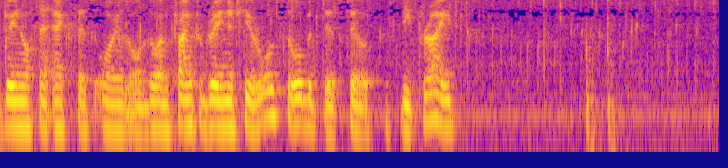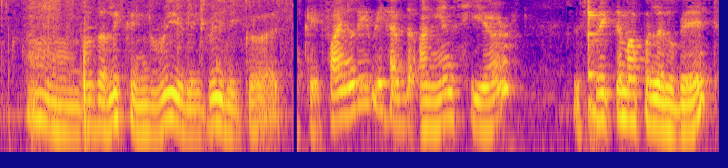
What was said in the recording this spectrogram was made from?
drain off the excess oil, although I'm trying to drain it here also, but there's still, it's deep fried. Mmm, those are looking really, really good. Okay, finally we have the onions here. Just break them up a little bit.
